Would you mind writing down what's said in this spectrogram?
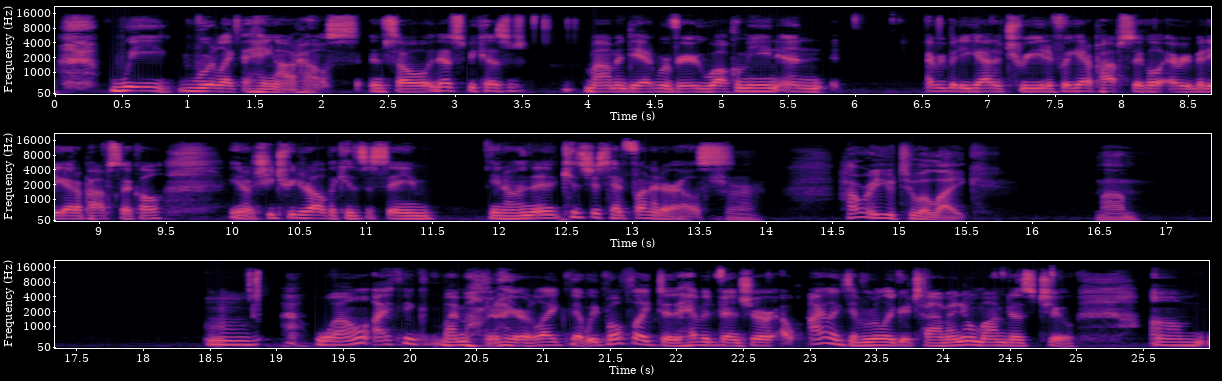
we were like the hangout house, and so that's because mom and dad were very welcoming, and everybody got a treat. If we get a popsicle, everybody got a popsicle. You know, she treated all the kids the same. You know, and the kids just had fun at our house. Sure. How are you two alike, mom? Mm, well, I think my mom and I are like that. We both like to have adventure. I like to have a really good time. I know mom does too. Um,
